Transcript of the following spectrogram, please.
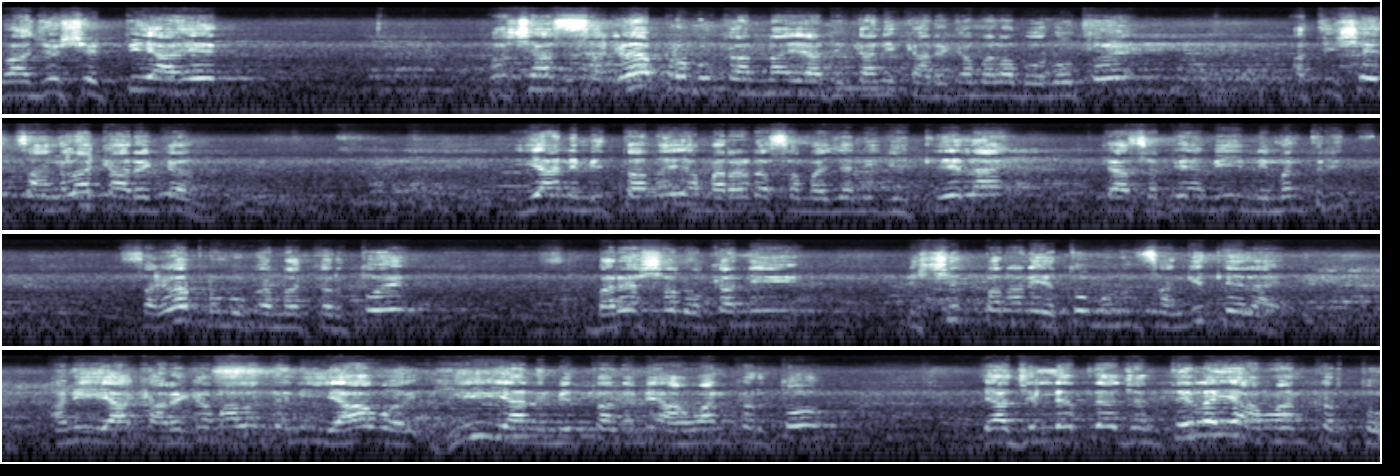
राजू शेट्टी आहेत. अशा सगळ्या प्रमुखांना या ठिकाणी कार्यक्रमाला बोलवतो आहे अतिशय चांगला कार्यक्रम या निमित्तानं या मराठा समाजाने घेतलेला आहे. त्यासाठी आम्ही निमंत्रित सगळ्या प्रमुखांना करतो आहे बऱ्याचशा लोकांनी निश्चितपणाने येतो म्हणून सांगितलेलं आहे. आणि या कार्यक्रमाला त्यांनी यावं ही या निमित्ताने मी आवाहन करतो. या जिल्ह्यातल्या जनतेलाही आवाहन करतो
